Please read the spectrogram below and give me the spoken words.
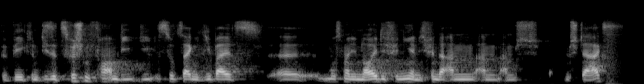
bewegt. Und diese Zwischenform, die, die ist sozusagen jeweils, äh, muss man die neu definieren. Ich finde am, am, am stärksten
